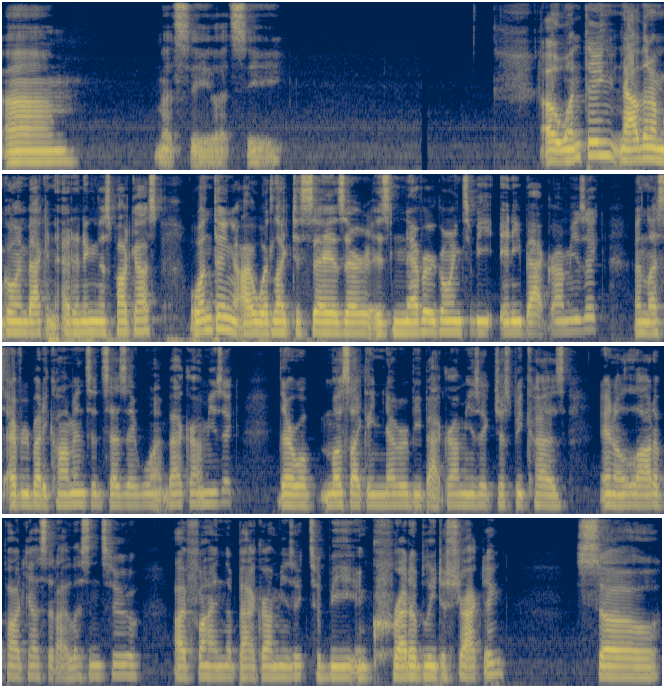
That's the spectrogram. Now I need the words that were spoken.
um let's see, let's see. Oh, one thing now that I'm going back and editing this podcast, one thing I would like to say is there is never going to be any background music unless everybody comments and says they want background music there will most likely never be background music just because in a lot of podcasts that I listen to, I find the background music to be incredibly distracting. So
